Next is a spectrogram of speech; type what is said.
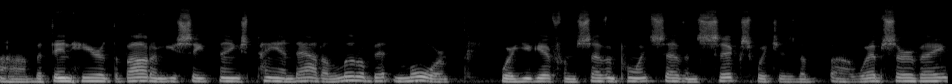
Uh, but then here at the bottom, you see things panned out a little bit more, where you get from 7.76, which is the uh, web survey,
